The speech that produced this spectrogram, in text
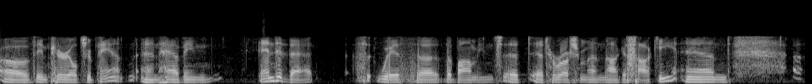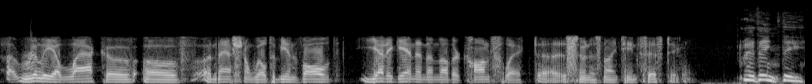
of Imperial Japan and having ended that with uh, the bombings at, at, Hiroshima and Nagasaki, and uh, really a lack of, of a national will to be involved yet again in another conflict uh, as soon as 1950. I think the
